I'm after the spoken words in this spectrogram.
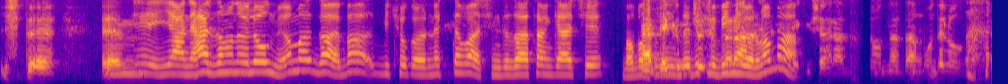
İşte e, yani her zaman öyle olmuyor ama galiba birçok örnekte var. Şimdi zaten gerçi babasını yani izledik mi bilmiyorum ama herhalde. Onlardan model olmak.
